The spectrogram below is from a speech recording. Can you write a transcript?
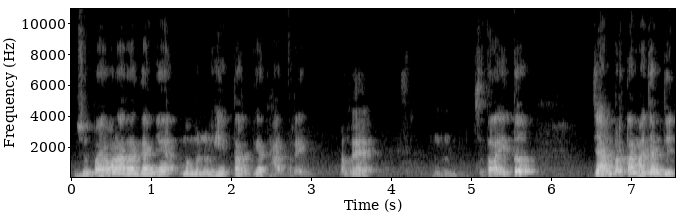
supaya olahraganya memenuhi target heart rate. Oke. Hmm. Setelah itu jam pertama jam 7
